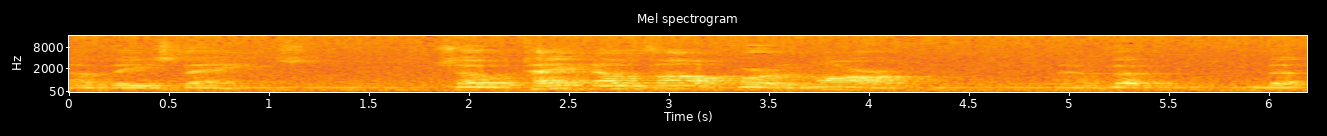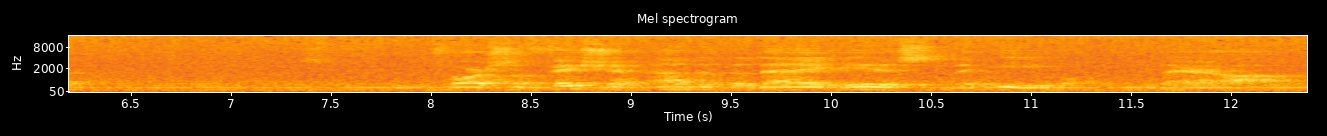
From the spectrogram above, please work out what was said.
of these things. So take no thought for tomorrow, uh, but, but for sufficient unto the day is the evil thereof.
